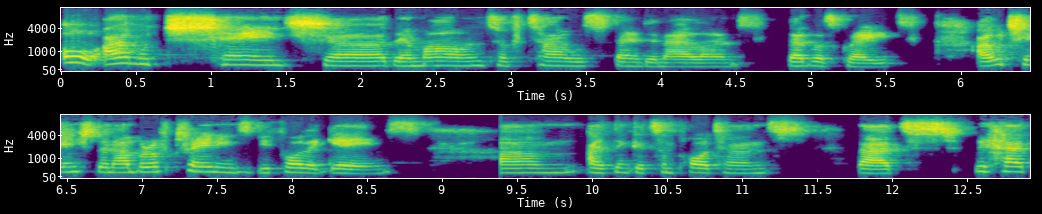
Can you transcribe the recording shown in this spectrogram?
Oh, I would change uh, the amount of time we spent in Ireland. That was great. I would change the number of trainings before the games. Um, I think it's important that we had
